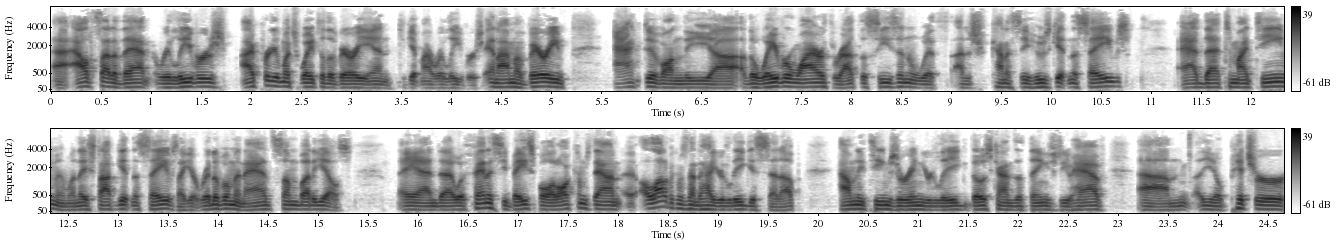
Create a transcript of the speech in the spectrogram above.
uh, outside of that, relievers, I pretty much wait till the very end to get my relievers, and I'm a very active on the uh, the waiver wire throughout the season. With I just kind of see who's getting the saves, add that to my team, and when they stop getting the saves, I get rid of them and add somebody else. And uh, with fantasy baseball, it all comes down. A lot of it comes down to how your league is set up, how many teams are in your league, those kinds of things. Do you have, um, you know, pitcher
